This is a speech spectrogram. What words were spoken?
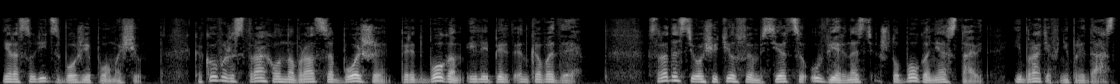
и рассудить с Божьей помощью. Какого же страха он набрался больше перед Богом или перед НКВД? С радостью ощутил в своем сердце уверенность, что Бога не оставит и братьев не предаст.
